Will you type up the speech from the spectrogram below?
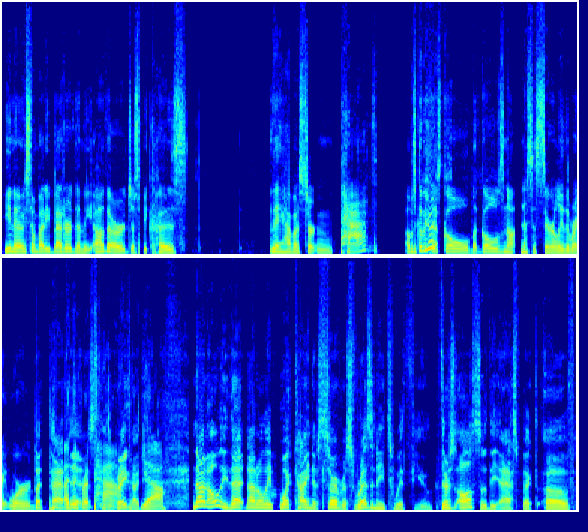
you know somebody better than the other just because they have a certain path. I was going to Yes. say goal, but goal is not necessarily the right word. But path a different is, is path. a great idea. Yeah. Not only that, not only what kind of service resonates with you, there's also the aspect of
